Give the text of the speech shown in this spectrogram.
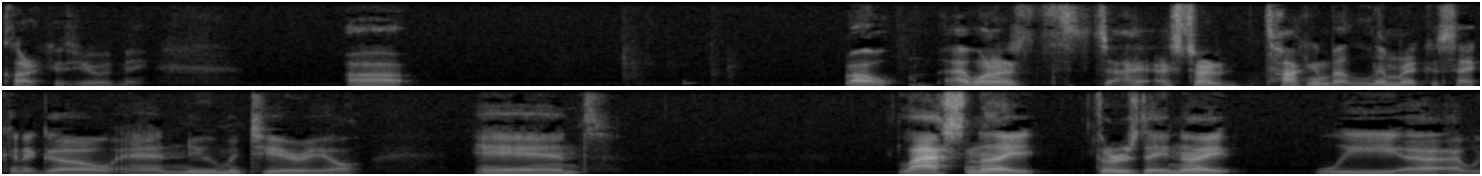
Clark is here with me. Uh, oh, I want to. I started talking about Limerick a second ago and new material, and last night, Thursday night, we uh, I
